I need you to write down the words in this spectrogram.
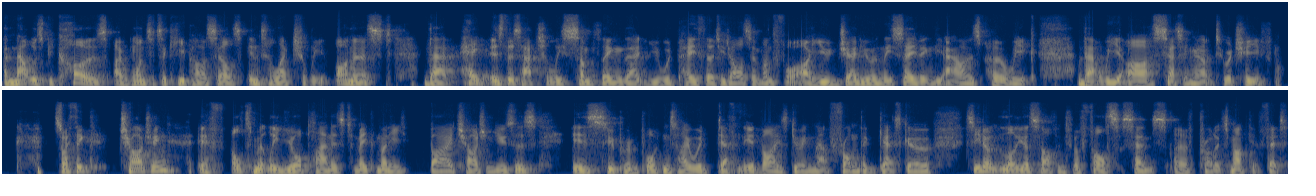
And that was because I wanted to keep ourselves intellectually honest that, hey, is this actually something that you would pay $30 a month for? Are you genuinely saving the hours per week that we are setting out to achieve? So I think charging, if ultimately your plan is to make money by charging users, is super important. I would definitely advise doing that from the get go so you don't lull yourself into a false sense of product market fit.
